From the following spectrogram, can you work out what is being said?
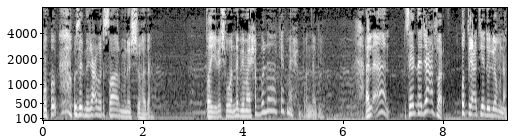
وسيدنا جعفر صار من الشهداء. طيب إيش هو النبي ما يحبه؟ لا كيف ما يحبه النبي؟ الآن سيدنا جعفر قطعت يده اليمنى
